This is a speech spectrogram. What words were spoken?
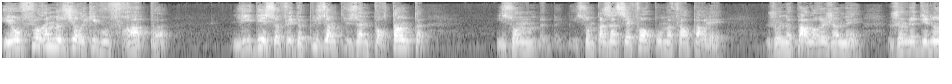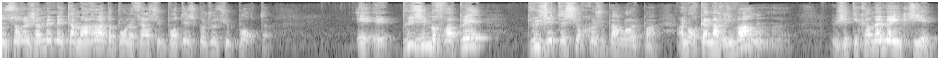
Et au fur et à mesure qu'il vous frappe, l'idée se fait de plus en plus importante. Ils sont, ils sont pas assez forts pour me faire parler. Je ne parlerai jamais. Je ne dénoncerai jamais mes camarades pour leur faire supporter ce que je supporte. Et, plus ils me frappaient, plus j'étais sûr que je ne parlerais pas. Alors qu'en arrivant, j'étais quand même inquiet.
